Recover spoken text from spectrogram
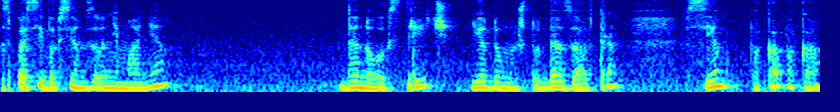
Спасибо всем за внимание. До новых встреч. Я думаю, что до завтра. Всем пока-пока.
